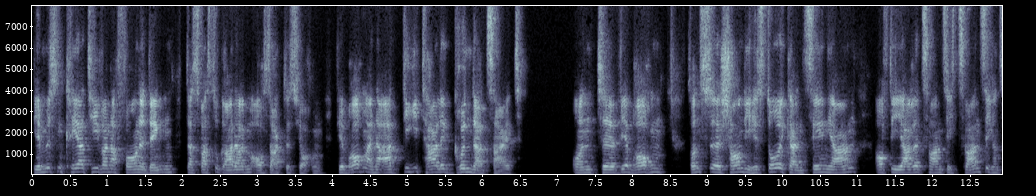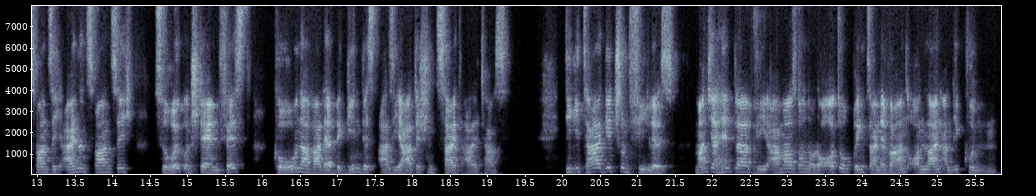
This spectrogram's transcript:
Wir müssen kreativer nach vorne denken. Das, was du gerade eben auch sagtest, Jochen. Wir brauchen eine Art digitale Gründerzeit. Und äh, wir brauchen, sonst äh, schauen die Historiker in zehn Jahren auf die Jahre 2020 und 2021 zurück und stellen fest, Corona war der Beginn des asiatischen Zeitalters. Digital geht schon vieles. Mancher Händler wie Amazon oder Otto bringt seine Waren online an die Kunden.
